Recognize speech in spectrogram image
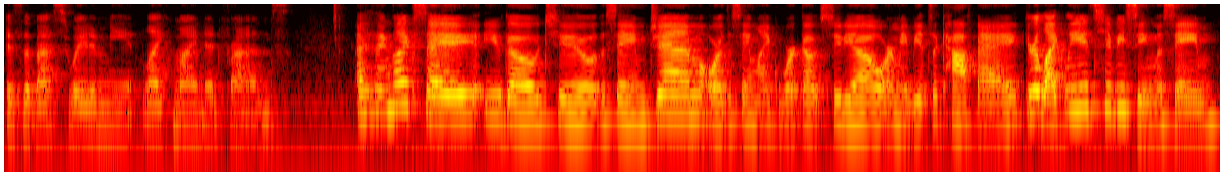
is the best way to meet like-minded friends? I think like say you go to the same gym or the same like workout studio or maybe it's a cafe, you're likely to be seeing the same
